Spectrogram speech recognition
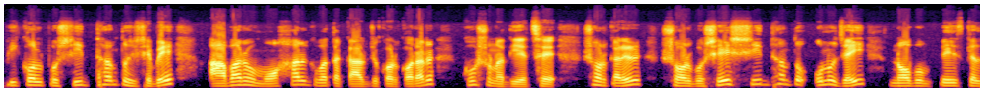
বিকল্প সিদ্ধান্ত হিসেবে আবারও মহার্ঘ ভাতা কার্যকর করার ঘোষণা দিয়েছে। সরকারের সর্বশেষ সিদ্ধান্ত অনুযায়ী নবম পে স্কেল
